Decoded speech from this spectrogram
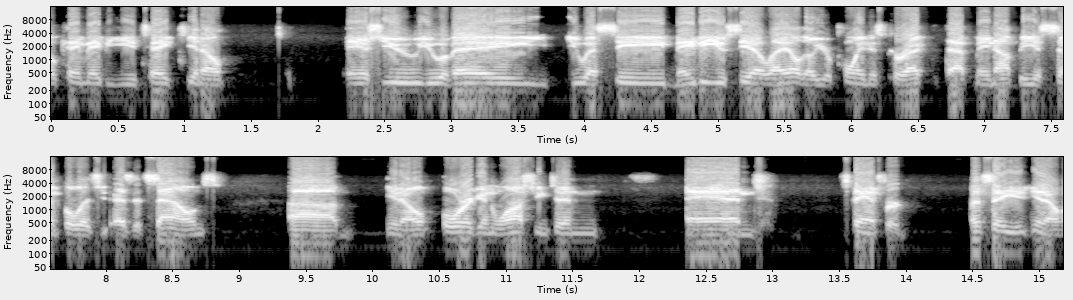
okay, maybe you take you know ASU, U of A, USC, maybe UCLA. Although your point is correct, that may not be as simple as as it sounds. Um, you know, Oregon, Washington, and Stanford. Let's say you you know,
